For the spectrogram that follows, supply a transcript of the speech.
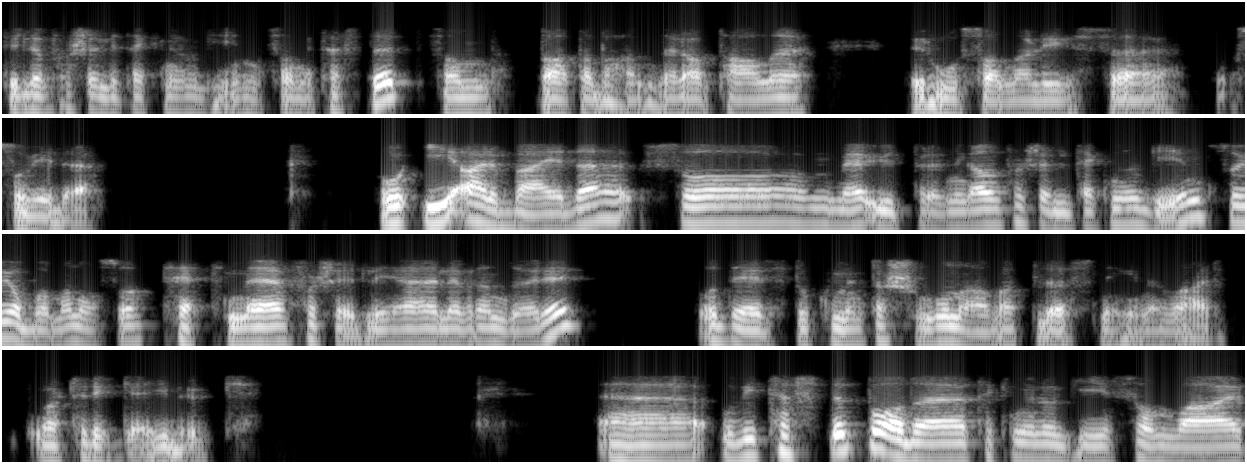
til den forskjellige teknologien som vi testet, som databehandleravtale, ROS-analyse osv. Og I arbeidet med utprøvning av den forskjellige teknologien, så jobber man også tett med forskjellige leverandører og deres dokumentasjon av at løsningene var, var trygge i bruk. Eh, og vi testet både teknologi som var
